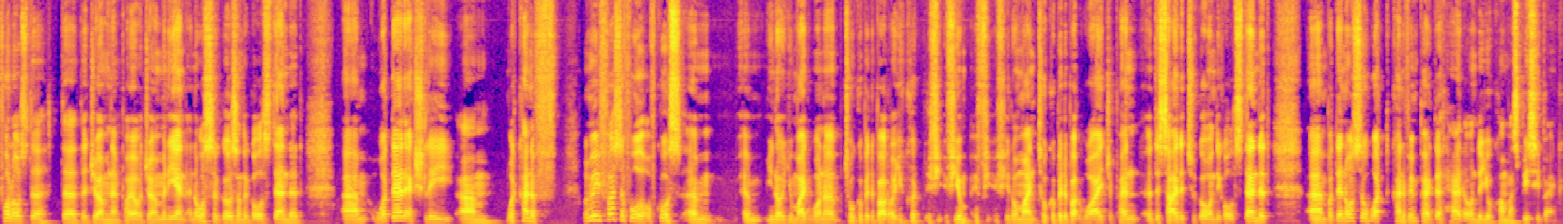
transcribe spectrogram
follows the the, the German Empire or Germany and, and also goes on the gold standard. Um, what that actually, um, what kind of well, maybe first of all, of course, um, um, you know, you might want to talk a bit about, or you could, if you, if you if if you don't mind, talk a bit about why Japan uh, decided to go on the gold standard, um, but then also what kind of impact that had on the Yokohama Specie Bank.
